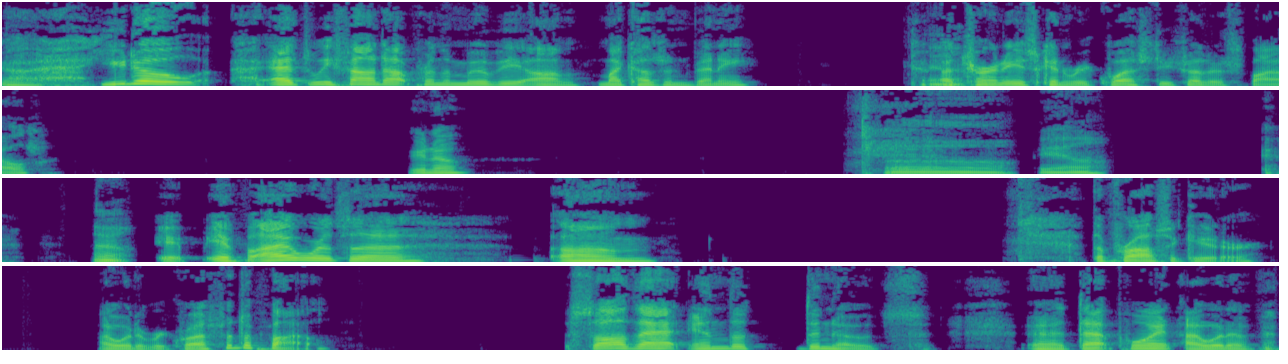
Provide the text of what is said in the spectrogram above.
uh, you know, as we found out from the movie, um, my cousin Vinny, Yeah. attorneys can request each other's files. You know, Oh, yeah. Yeah. if if I were the um the prosecutor, I would have requested the file, saw that in the the notes, and at that point, I would have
